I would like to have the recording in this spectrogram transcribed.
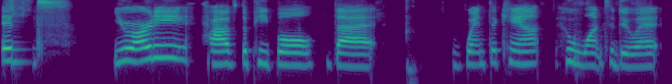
it's you already have the people that went to camp who want to do it.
